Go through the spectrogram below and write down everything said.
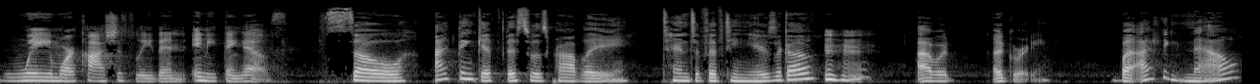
way more cautiously than anything else? So, I think if this was probably 10 to 15 years ago, mm-hmm. I would agree. But I think now,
